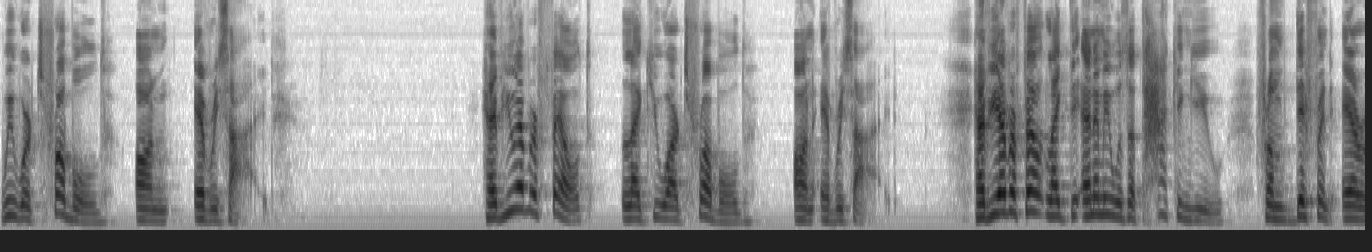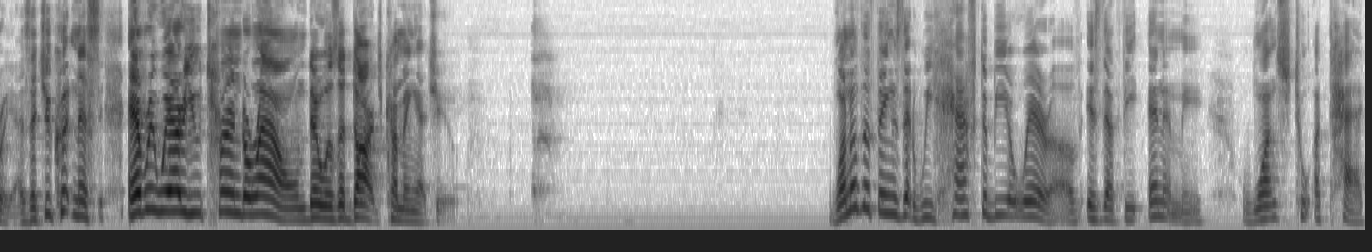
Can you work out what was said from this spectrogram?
we were troubled on every side. Have you ever felt like you are troubled on every side? Have you ever felt like the enemy was attacking you from different areas that you couldn't, everywhere you turned around, there was a dart coming at you? One of the things that we have to be aware of is that the enemy wants to attack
